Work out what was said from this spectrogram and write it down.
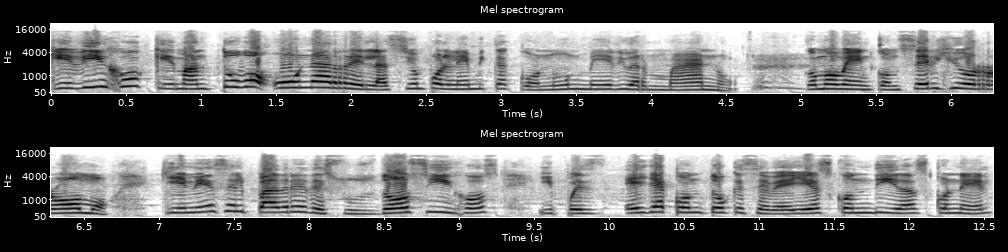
que dijo que mantuvo una relación polémica con un medio hermano. Como ven, con Sergio Romo, quien es el padre de sus dos hijos, y pues ella contó que se veía escondidas con él,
